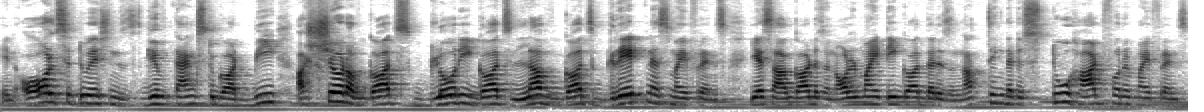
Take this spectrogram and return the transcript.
In all situations, give thanks to God. Be assured of God's glory, God's love, God's greatness, my friends. Yes, our God is an almighty God. There is nothing that is too hard for Him, my friends.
